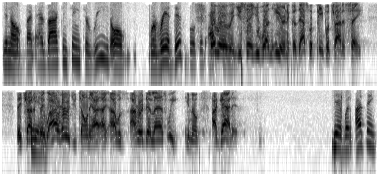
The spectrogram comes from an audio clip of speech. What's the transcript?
you know. But as I continue to read or or read this book, it wait, wait, wait. You say you wasn't hearing it because that's what people try to say. They try to yeah. say, "Well, I heard you, Tony. I, I, I was, I heard that last week. You know, I got it." Yeah, but I think,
